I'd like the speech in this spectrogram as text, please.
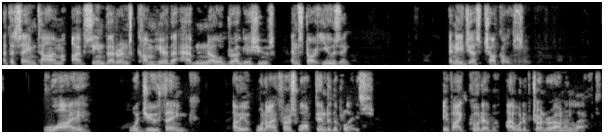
at the same time, I've seen veterans come here that have no drug issues and start using. And he just chuckles. Why would you think? I mean, when I first walked into the place, if I could have, I would have turned around and left.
